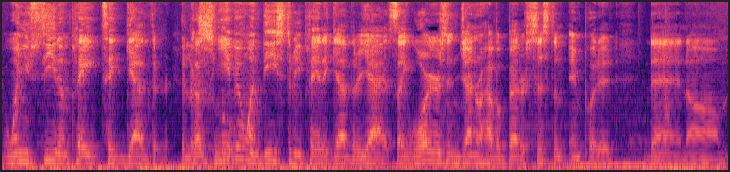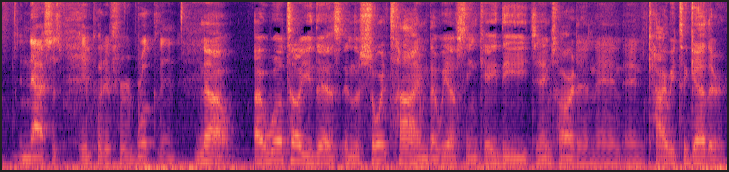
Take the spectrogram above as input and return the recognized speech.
when you see them play together. Because even when these three play together, yeah, it's like Warriors in general have a better system inputted than um, Nash has inputted for Brooklyn. Now, I will tell you this: in the short time that we have seen KD, James Harden, and and Kyrie together,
